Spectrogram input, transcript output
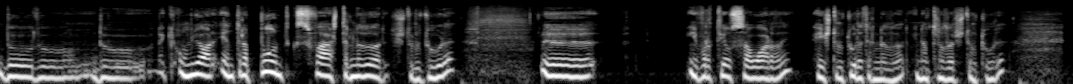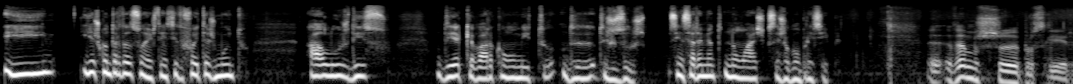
do, do, do ou melhor, entre a ponte que se faz treinador-estrutura, uh, inverteu-se a ordem, é estrutura-treinador e não treinador-estrutura, e, e as contratações têm sido feitas muito à luz disso, de acabar com o mito de, de Jesus. Sinceramente, não acho que seja um bom princípio. Eh, vamos eh, prosseguir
